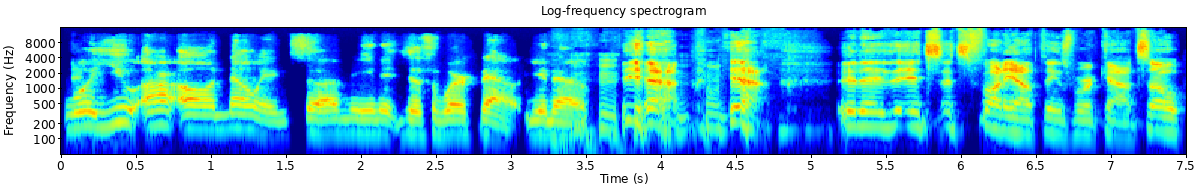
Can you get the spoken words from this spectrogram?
Well, you are all knowing, so I mean, it just worked out, you know. yeah, yeah. It is. It's it's funny how things work out. So,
